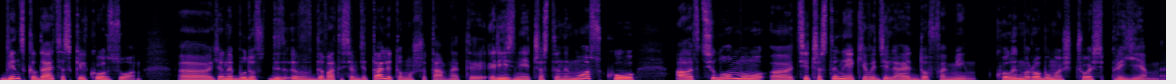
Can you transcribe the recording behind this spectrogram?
Він складається з кількох зон. Е, Я не буду вдаватися в деталі, тому що там знаєте, різні частини мозку, але в цілому е, ці частини, які виділяють дофамін, коли ми робимо щось приємне.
